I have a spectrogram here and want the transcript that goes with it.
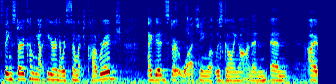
things started coming out here, and there was so much coverage, I did start watching what was going on, and and I,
